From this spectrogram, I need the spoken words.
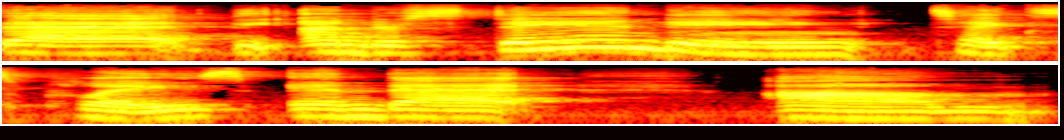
that the understanding takes place and that um,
